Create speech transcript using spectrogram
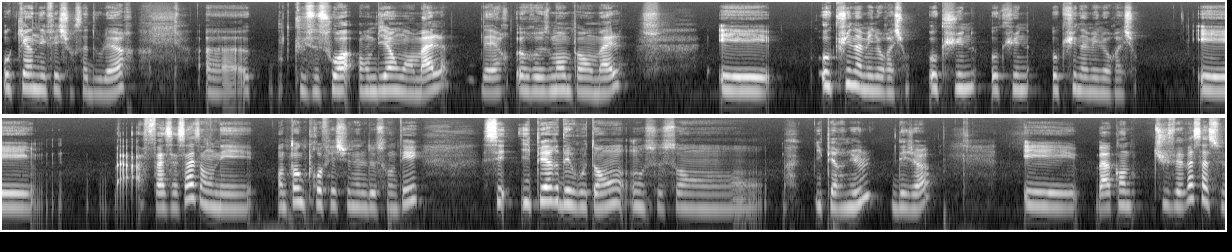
aucun effet sur sa douleur, euh, que ce soit en bien ou en mal. D'ailleurs, heureusement pas en mal. Et aucune amélioration. Aucune, aucune, aucune amélioration. Et bah, face à ça, on est, en tant que professionnel de santé, c'est hyper déroutant. On se sent hyper nul, déjà. Et bah, quand tu fais face à ce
